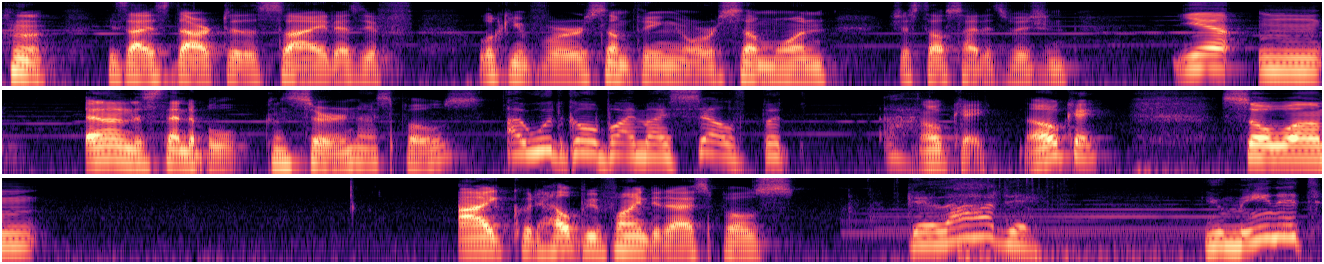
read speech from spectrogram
Huh. His eyes dart to the side as if looking for something or someone just outside his vision. Yeah, mm, an understandable concern, I suppose. I would go by myself, but... Okay, okay. So, um... I could help you find it, I suppose. Gelade, you mean it?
